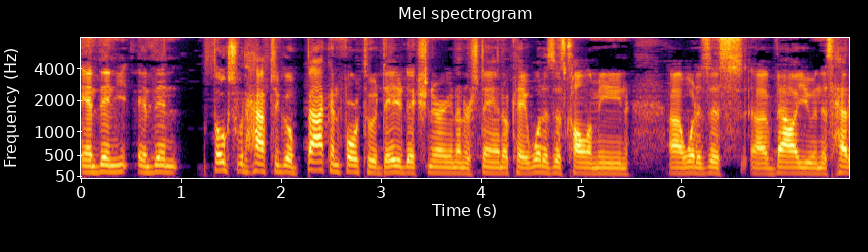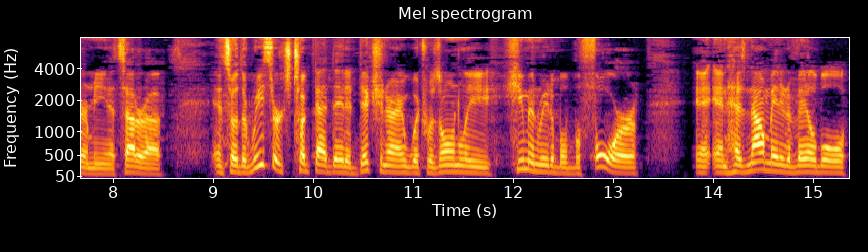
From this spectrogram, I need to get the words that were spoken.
and then and then folks would have to go back and forth to a data dictionary and understand, okay, what does this column mean? Uh, what does this uh, value in this header mean, etc. And so the research took that data dictionary, which was only human readable before, and, and has now made it available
